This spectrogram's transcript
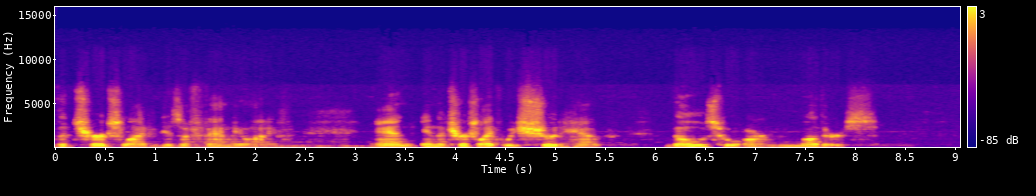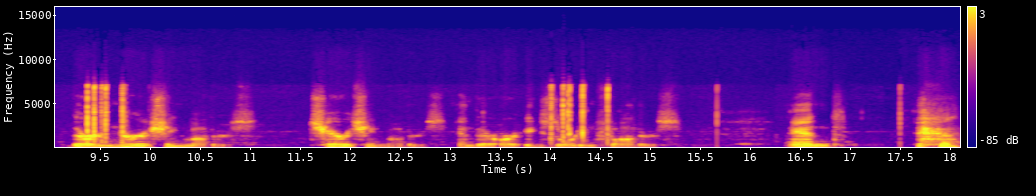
the church life is a family life. And in the church life we should have those who are mothers. There are nourishing mothers cherishing mothers and there are exhorting fathers. And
